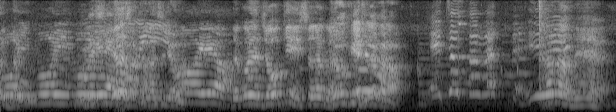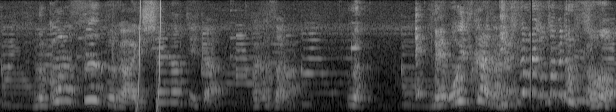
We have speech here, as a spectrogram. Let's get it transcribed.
るんだ。もういいもういいもういい。しいや悲しいよな。これ条件一緒だから。条件一緒だから。えちょっと待って、ただね向こうのスープが一緒になっていた高さがうわ。え追いつかれたねいつの間に食べたんですか？そう。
